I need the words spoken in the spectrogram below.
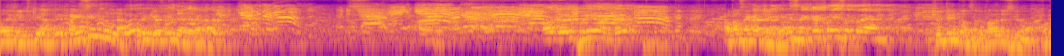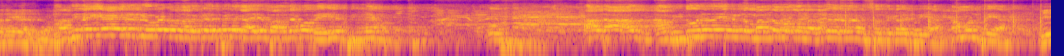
ഒരു ഗിഫ്റ്റ് പൈസ ഒന്നുമില്ല ഒരു ഗിഫ്റ്റ് തരും കേട്ടോ. ഒരു പ്രിയ ഉണ്ട് അപ്പൊ സെക്കൻഡ് സെക്കൻഡ് പ്രൈസ് എത്രയാ? ഫിഫ്റ്റീൻ തൗസൻഡ് പതിനഞ്ച് രൂപ പതിനയ്യായിരം രൂപ. പതിനയ്യായിരം രൂപയുടെ നറുക്കെടുപ്പിന്റെ കാര്യം പറഞ്ഞപ്പോ വെയിൽ പിന്നെ. അതാ ആ വിദൂരതയിൽ നിന്ന് മന്ദം മന്ദം നടന്നു വരുന്ന സുഹൃത്തുക്കളെ പ്രിയ. കമോൺ പ്രിയ. ഈ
